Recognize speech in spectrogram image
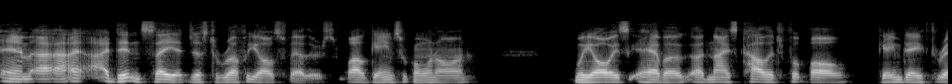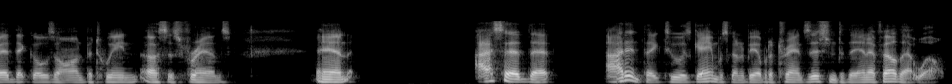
and I, I didn't say it just to ruffle y'all's feathers while games were going on. We always have a, a nice college football game day thread that goes on between us as friends. And I said that I didn't think Tua's game was going to be able to transition to the NFL that well.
